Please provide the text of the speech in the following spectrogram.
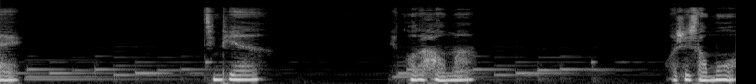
嘿，今天你过得好吗？我是小莫，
